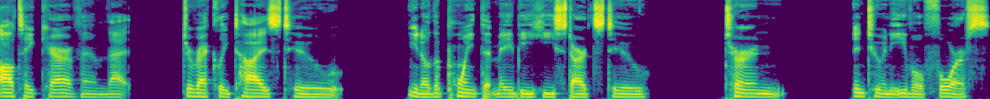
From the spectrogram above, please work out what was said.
"I'll take care of him" that directly ties to, you know, the point that maybe he starts to turn into an evil force.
